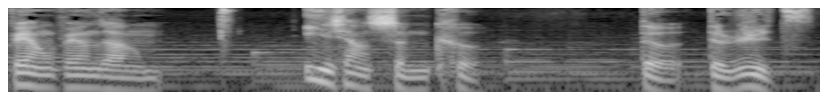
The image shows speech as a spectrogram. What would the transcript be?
非常非常非常 印象深刻的的日子。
